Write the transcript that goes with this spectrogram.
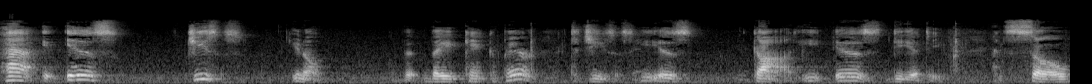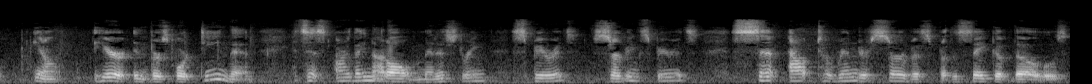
ha- is Jesus? You know, that they can't compare to Jesus. He is God. He is deity. And so, you know, here in verse 14 then, it says, Are they not all ministering spirits, serving spirits, sent out to render service for the sake of those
